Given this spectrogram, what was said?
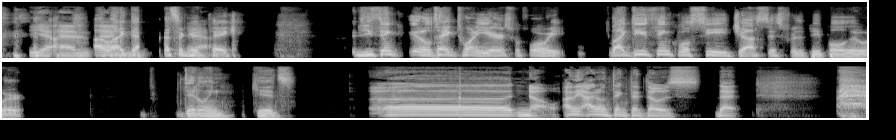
yeah, and I like that. That's a good yeah. take. Do you think it'll take 20 years before we like do you think we'll see justice for the people who were diddling kids? Uh, no, I mean I don't think that those that.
